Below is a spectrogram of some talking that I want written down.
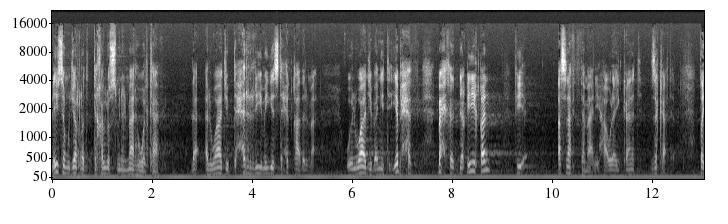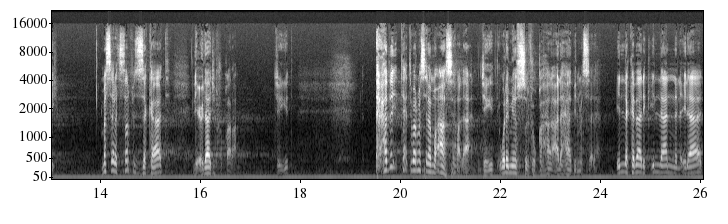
ليس مجرد التخلص من المال هو الكافي. لا الواجب تحري من يستحق هذا المال. والواجب أن يبحث بحثا دقيقا في أصناف الثمانية هؤلاء إن كانت زكاة. طيب مسألة صرف الزكاة لعلاج الفقراء. جيد؟ هذه تعتبر مسألة معاصرة الآن جيد؟ ولم ينص الفقهاء على هذه المسألة. إلا كذلك إلا أن العلاج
